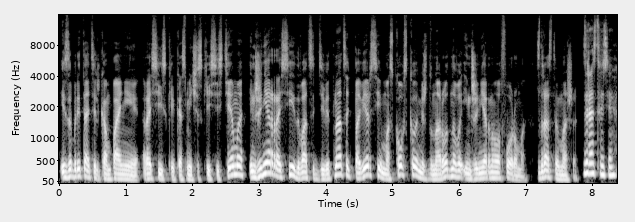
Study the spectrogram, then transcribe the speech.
изобретатель компании «Российские космические системы», инженер России 2019 по версии Московского международного инженерного форума. Здравствуй, Маша. Здравствуйте.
